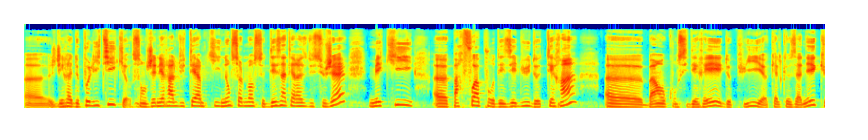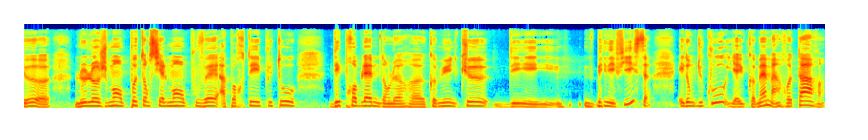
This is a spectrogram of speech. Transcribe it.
euh, je dirais, de politique au sens général du terme, qui non seulement se désintéresse du sujet, mais qui, euh, parfois pour des élus de terrain, euh, ben, ont considéré depuis quelques années que le logement potentiellement pouvait apporter plutôt des problèmes dans leur commune que des bénéfices. Et donc du coup, il y a eu quand même un retard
